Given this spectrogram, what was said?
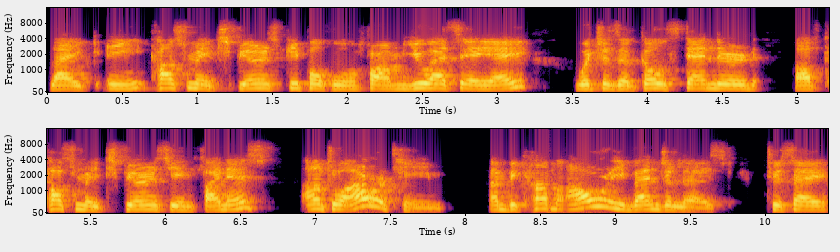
like in customer experience, people who from USAA, which is a gold standard of customer experience in finance, onto our team and become our evangelist to say,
